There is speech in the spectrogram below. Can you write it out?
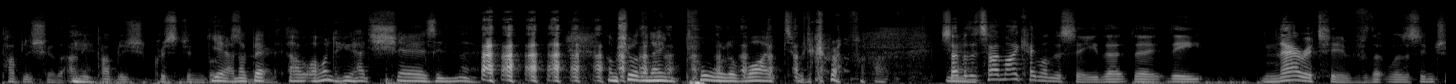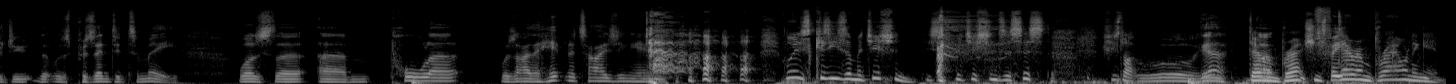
publisher that only published Christian books. yeah, and I bet. I, I wonder who had shares in that. I'm sure the name Paula White would crop up. So by the time I came on the scene, the the the narrative that was introduced, that was presented to me, was that um, Paula was either hypnotizing him. Well, it's because he's a magician. He's a magician's assistant. She's like, whoa, yeah. Yeah. Derren Uh, Brown. She's fe- Derren Browning him.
